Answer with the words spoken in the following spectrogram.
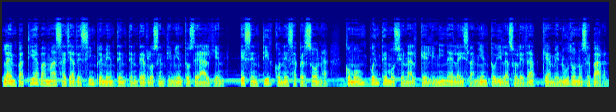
La empatía va más allá de simplemente entender los sentimientos de alguien, es sentir con esa persona, como un puente emocional que elimina el aislamiento y la soledad que a menudo nos separan.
